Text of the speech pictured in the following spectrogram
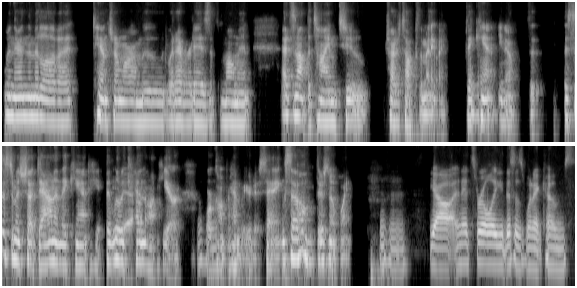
when they're in the middle of a tantrum or a mood, whatever it is at the moment, that's not the time to try to talk to them anyway. They can't, you know, the, the system is shut down and they can't, he- they literally Yeah. cannot hear or Mhm. comprehend what you're just saying. So, there's no point. hmm Yeah, and it's really this is when it comes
